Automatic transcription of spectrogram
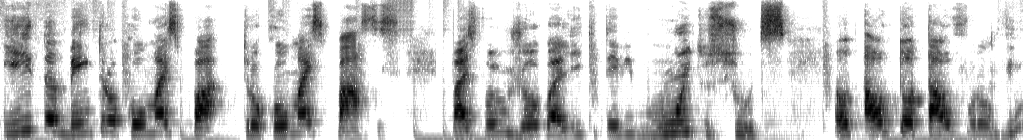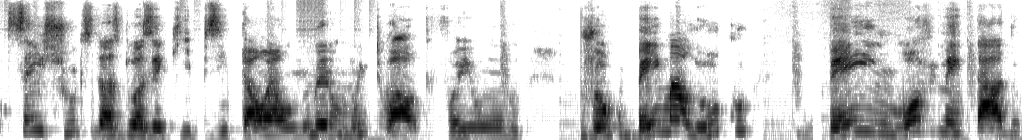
e também trocou mais, trocou mais passes. Mas foi um jogo ali que teve muitos chutes. Ao total foram 26 chutes das duas equipes, então é um número muito alto. Foi um jogo bem maluco, bem movimentado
